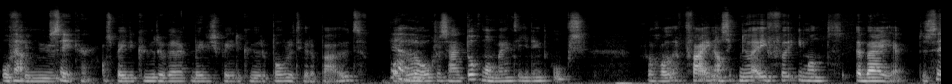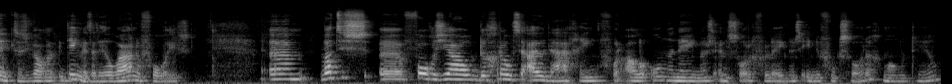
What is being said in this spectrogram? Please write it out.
Of je nu zeker. als pedicure werkt, medisch pedicure, podotherapeut, Ja. podoloog. Er zijn toch momenten dat je denkt, oeps, wel fijn als ik nu even iemand erbij heb. Dus Zeker. dat is wel, ik denk dat het heel waardevol is. Ehm, wat is eh, volgens jou de grootste uitdaging voor alle ondernemers en zorgverleners in de voedzorg momenteel?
